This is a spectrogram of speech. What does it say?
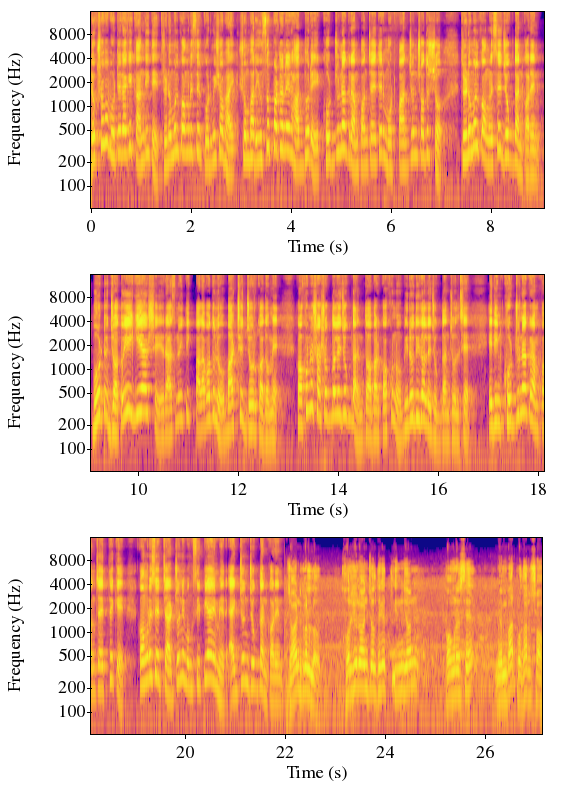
লোকসভা ভোটের আগে কান্দিতে তৃণমূল কংগ্রেসের কর্মী সভায় সোমবার ইউসুফ পাঠানের হাত ধরে খোরজুনা গ্রাম পঞ্চায়েতের মোট পাঁচজন সদস্য তৃণমূল কংগ্রেসে যোগদান করেন। ভোট যতই এগিয়ে আসে, রাজনৈতিক পালাবদলও বাড়ছে জোর কদমে। কখনো শাসক দলে যোগদান, তো আবার কখনো বিরোধী দলে যোগদান চলছে। এদিন খোরজুনা গ্রাম পঞ্চায়েত থেকে কংগ্রেসের চারজন এবং সিপিআইএমের একজন যোগদান করেন। জয়েন্ট করল খরজুন অঞ্চল থেকে তিনজন কংগ্রেসের মেম্বার, প্রধান সহ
